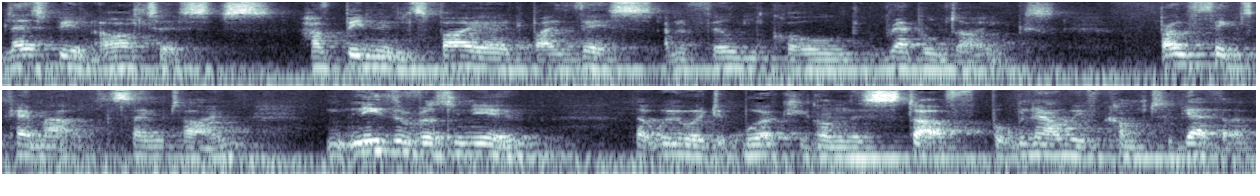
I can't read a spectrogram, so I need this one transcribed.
lesbian artists have been inspired by this and a film called Rebel Dykes. Both things came out at the same time. Neither of us knew that we were working on this stuff, but now we've come together.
